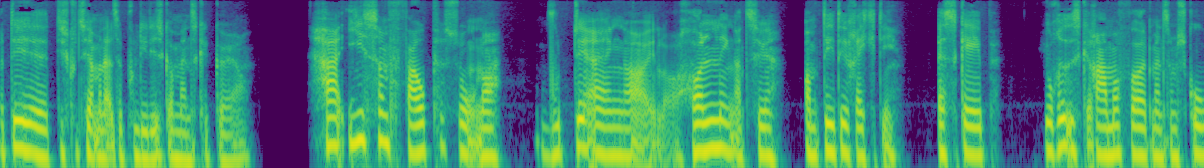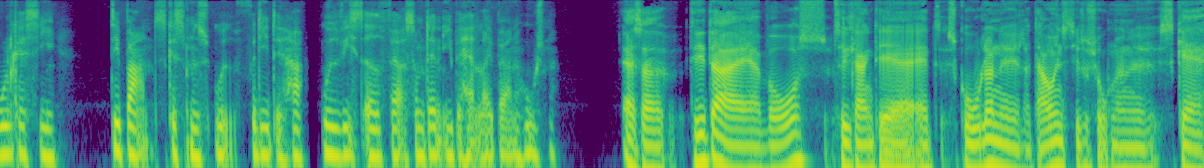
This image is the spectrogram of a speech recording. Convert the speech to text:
Og det øh, diskuterer man altså politisk, om man skal gøre. Har I som fagpersoner vurderinger eller holdninger til, om det er det rigtige at skabe juridiske rammer for, at man som skole kan sige, det barn skal smides ud, fordi det har udvist adfærd, som den I behandler i børnehusene? Altså, det der er vores tilgang, det er, at skolerne eller daginstitutionerne skal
